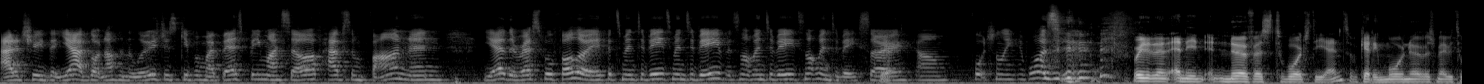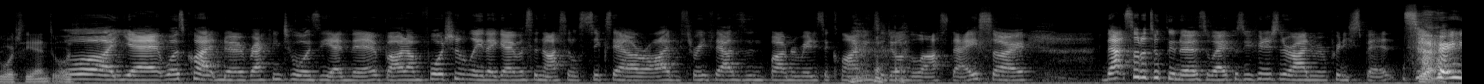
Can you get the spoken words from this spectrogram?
attitude that yeah i've got nothing to lose just give it my best be myself have some fun and yeah the rest will follow. If it's meant to be it's meant to be. If it's not meant to be it's not meant to be. So Yeah. um fortunately it was Were you any nervous towards the end, or getting more nervous maybe towards the end? Or was- Oh yeah, it was quite nerve wracking towards the end there, but unfortunately they gave us a nice little six hour ride with three thousand five hundred meters of climbing to do on the last day. So that sort of took the nerves away because we finished the ride and we were pretty spent. So Yeah.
